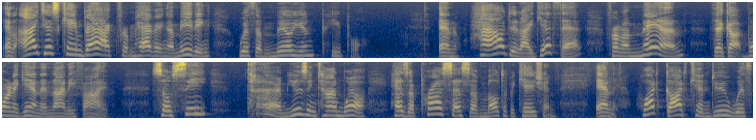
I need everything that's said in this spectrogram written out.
and I just came back from having a meeting with a million people. And how did I get that? From a man that got born again in 95. So, see, time, using time well, has a process of multiplication. And what God can do with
